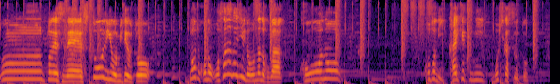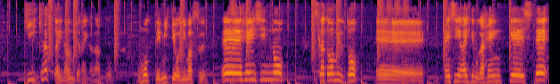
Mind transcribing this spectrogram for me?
うーんとですね、ストーリーを見てると、どうもこの幼馴染の女の子が、このことに、解決にもしかすると、キーキャラクターになるんじゃないかなと思って見ております。えー、変身の仕方を見ると、えー、変身アイテムが変形して、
